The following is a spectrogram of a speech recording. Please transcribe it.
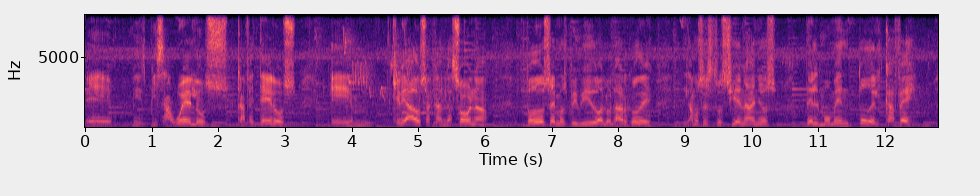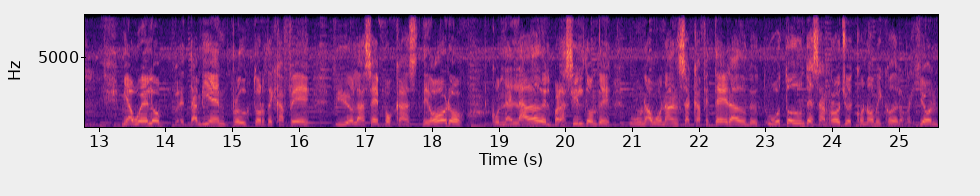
eh, mis bisabuelos, cafeteros, eh, criados acá en la zona. Todos hemos vivido a lo largo de, digamos, estos 100 años del momento del café. Mi abuelo, eh, también productor de café, vivió las épocas de oro con la helada del Brasil, donde hubo una bonanza cafetera, donde hubo todo un desarrollo económico de la región,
